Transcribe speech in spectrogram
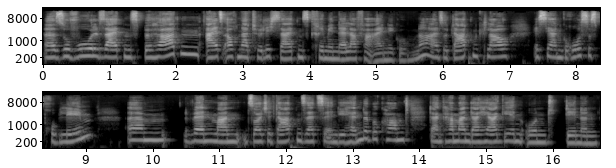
äh, sowohl seitens Behörden als auch natürlich seitens krimineller Vereinigungen. Ne? Also Datenklau ist ja ein großes Problem. Ähm, wenn man solche Datensätze in die Hände bekommt, dann kann man dahergehen und denen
